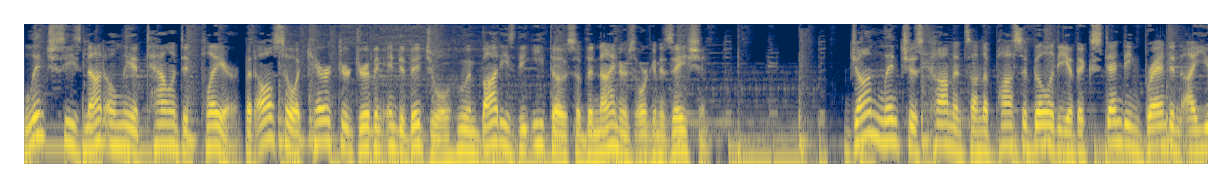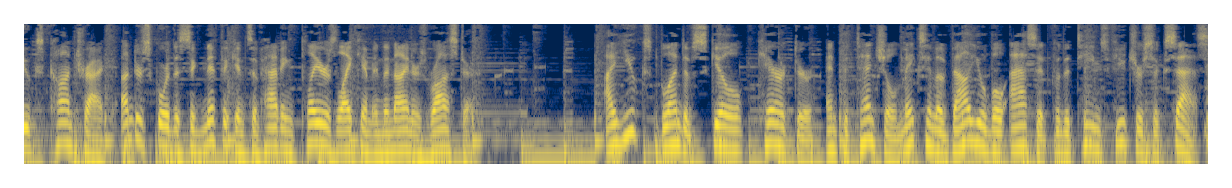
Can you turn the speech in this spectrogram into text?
Lynch sees not only a talented player but also a character-driven individual who embodies the ethos of the Niners organization. John Lynch's comments on the possibility of extending Brandon Aiyuk's contract underscore the significance of having players like him in the Niners roster. Aiyuk's blend of skill, character, and potential makes him a valuable asset for the team's future success.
